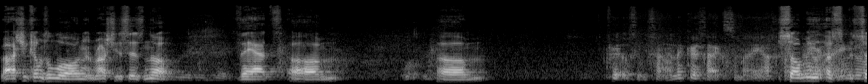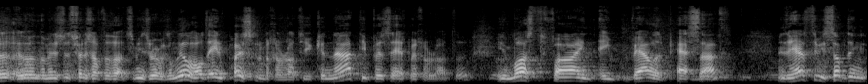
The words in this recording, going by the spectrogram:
Rashi comes along and Rashi says no, that um, um, so, I mean, uh, so let me just finish off the thought. It means Rabbi Gamliel holds ein pesach b'charata. You cannot be pesach b'charata. You must find a valid pesach. And there has to be something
